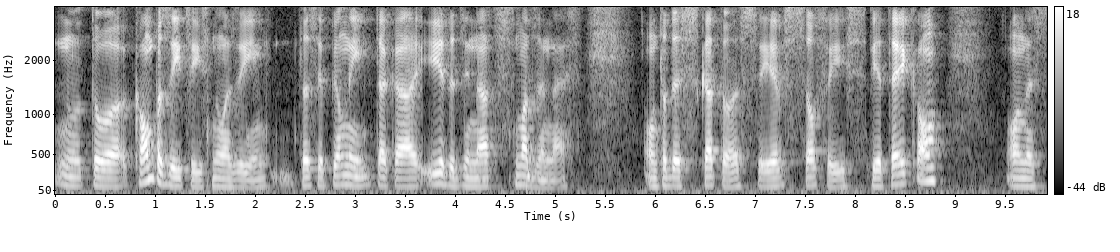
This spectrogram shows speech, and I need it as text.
nu, to kompozīcijas nozīmi tas ir pilnīgi iededzināts smadzenēs. Un tad es skatos Ievas Sofijas pieteikumu. Un es,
